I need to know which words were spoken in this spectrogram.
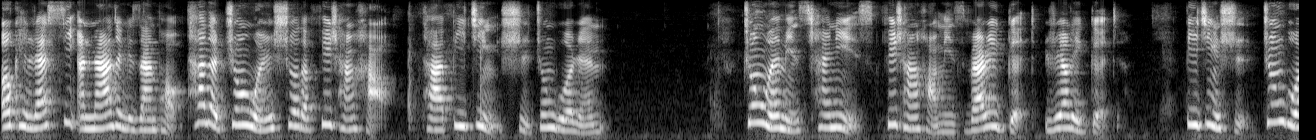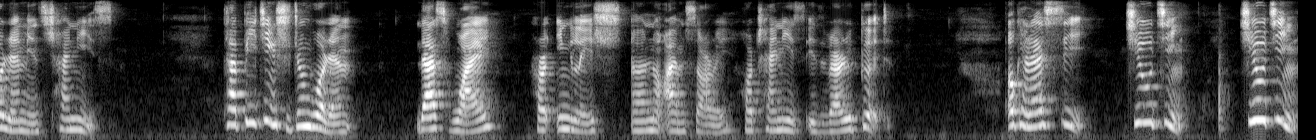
OK, let's see another example. 他的中文说的非常好，他毕竟是中国人。中文 means Chinese，非常好 means very good，really good。毕竟是中国人 means Chinese，他毕竟是中国人，That's why her English, uh, no, I'm sorry, her Chinese is very good. Okay, let's see. 究竟，究竟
